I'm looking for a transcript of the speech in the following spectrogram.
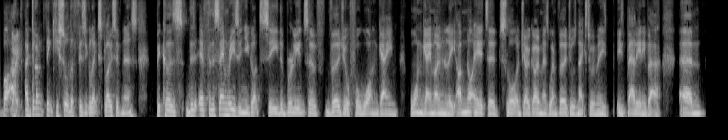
but Right. I, I don't think you saw the physical explosiveness because the, if for the same reason you got to see the brilliance of Virgil for one game, one game only. I'm not here to slaughter Joe Gomez when Virgil's next to him and he's he's barely any better. Um,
